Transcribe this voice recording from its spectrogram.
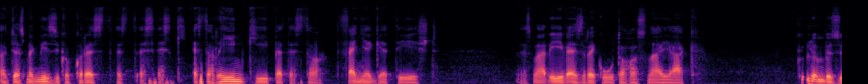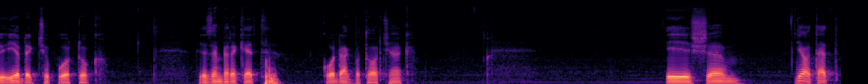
ha ezt megnézzük, akkor ezt, ezt, ezt, ezt, ezt a rémképet, ezt a fenyegetést, ezt már évezrek óta használják különböző érdekcsoportok, hogy az embereket kordákba tartsák. És ja, tehát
